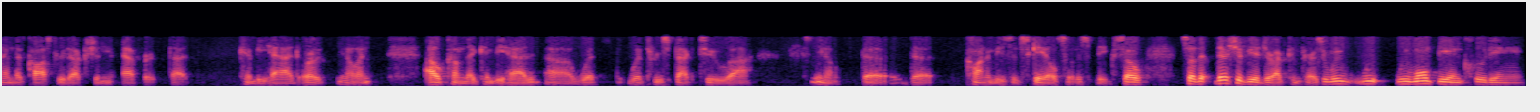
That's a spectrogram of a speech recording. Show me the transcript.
and the cost reduction effort that can be had or, you know, an outcome that can be had uh, with with respect to, you know, the the economies of scale, so to speak. So, so there should be a direct comparison. We we, we won't be including,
